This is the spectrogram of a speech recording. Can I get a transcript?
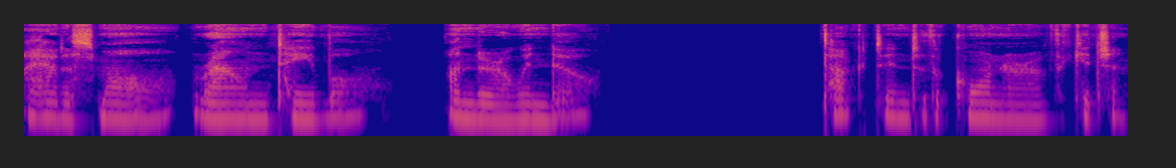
I had a small round table under a window tucked into the corner of the kitchen.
